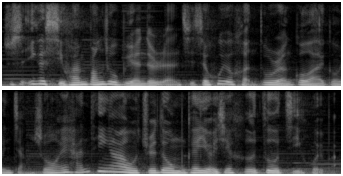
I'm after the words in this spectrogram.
就是一个喜欢帮助别人的人，其实会有很多人过来跟你讲说：“哎，韩婷啊，我觉得我们可以有一些合作机会吧。”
